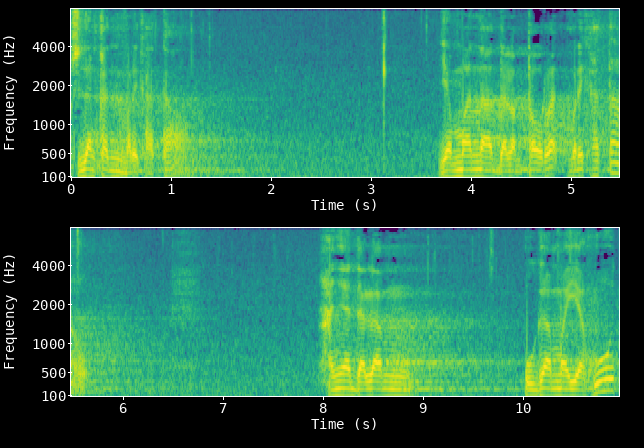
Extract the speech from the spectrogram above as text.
Sedangkan mereka tahu. Yang mana dalam Taurat mereka tahu. Hanya dalam agama Yahud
